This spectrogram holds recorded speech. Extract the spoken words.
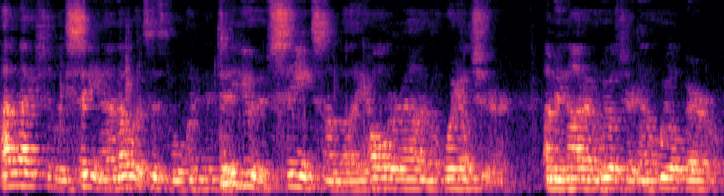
I've actually seen, I know it's visible, until you have seen somebody hauled around in a wheelchair, I mean not in a wheelchair, in a wheelbarrow,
